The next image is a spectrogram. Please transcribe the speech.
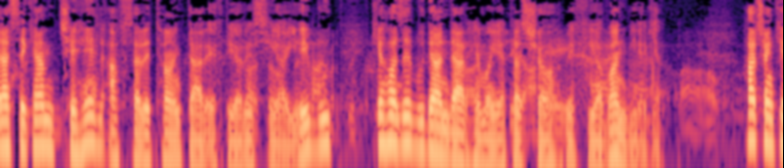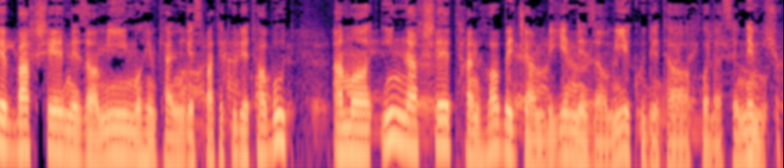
دست کم چهل افسر تانک در اختیار CIA بود که حاضر بودند در حمایت از شاه به خیابان بیایند. هرچند که بخش نظامی مهمترین قسمت کودتا بود اما این نقشه تنها به جنبه نظامی کودتا خلاصه نمی‌شد.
